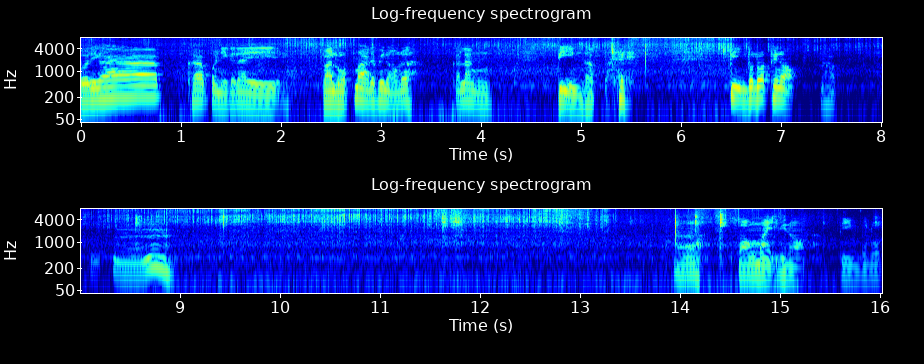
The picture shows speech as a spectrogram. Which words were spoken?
วัสดีครับครับวันนี้ก็ได้ปลารดมาได้พี่น้องเด้อกำลังปิ่งครับปิ่งปลารดพี่น้องนะครับอืมอ๋อซองใหม่พี่น้องปิ่งปลารด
